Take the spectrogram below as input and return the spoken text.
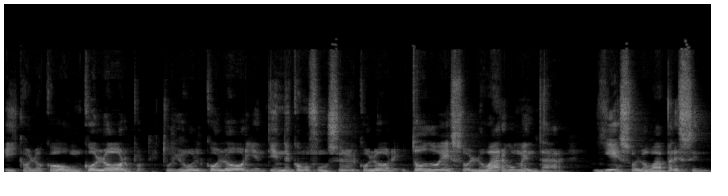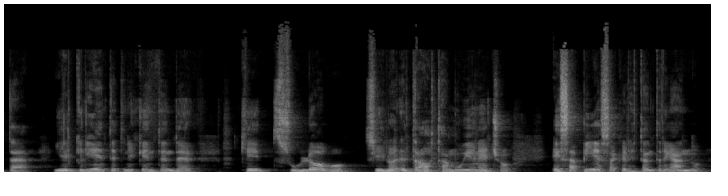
y colocó un color porque estudió el color y entiende cómo funciona el color, y todo eso lo va a argumentar y eso lo va a presentar. Y el cliente tiene que entender que su logo, si el trabajo está muy bien hecho, esa pieza que le está entregando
